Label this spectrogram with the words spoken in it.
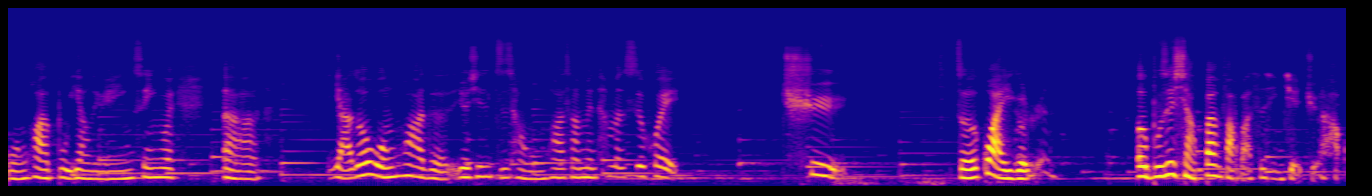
文化不一样的原因，是因为呃亚洲文化的，尤其是职场文化上面，他们是会去责怪一个人，而不是想办法把事情解决好。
